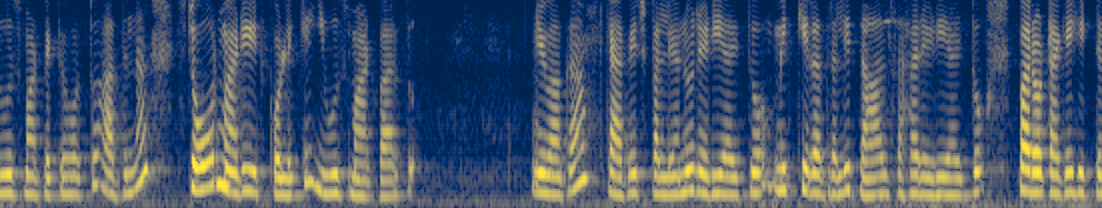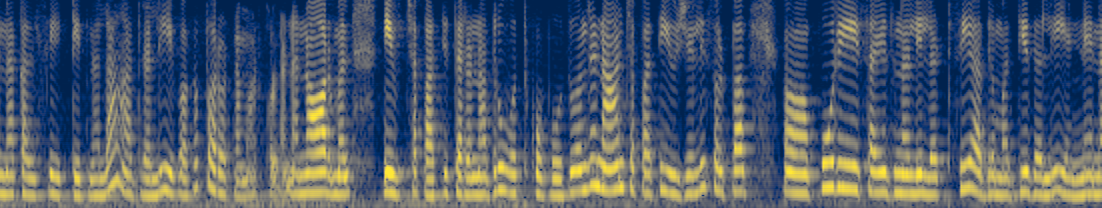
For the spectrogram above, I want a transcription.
ಯೂಸ್ ಮಾಡಬೇಕೆ ಹೊರತು ಅದನ್ನು ಸ್ಟೋರ್ ಮಾಡಿ ಇಟ್ಕೊಳ್ಳಿಕ್ಕೆ ಯೂಸ್ ಮಾಡಬಾರ್ದು. ಇವಾಗ ಕ್ಯಾಬೇಜ್ ಪಲ್ಯನೂ ರೆಡಿ ಆಯಿತು. ಮಿಕ್ಕಿರೋದ್ರಲ್ಲಿ ದಾಲ್ ಸಹ ರೆಡಿ ಆಯಿತು. ಪರೋಟಾಗೆ ಹಿಟ್ಟನ್ನು ಕಲಸಿ ಇಟ್ಟಿದ್ನಲ್ಲ, ಅದರಲ್ಲಿ ಇವಾಗ ಪರೋಟ ಮಾಡ್ಕೊಳ್ಳೋಣ. ನಾರ್ಮಲ್ ನೀವು ಚಪಾತಿ ಥರನಾದರೂ ಒತ್ಕೋಬೋದು. ಅಂದರೆ ನಾನು ಚಪಾತಿ ಯೂಶ್ವಲಿ ಸ್ವಲ್ಪ ಪೂರಿ ಸೈಜ್ನಲ್ಲಿ ಲಟ್ಟಿಸಿ ಅದ್ರ ಮಧ್ಯದಲ್ಲಿ ಎಣ್ಣೆನ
